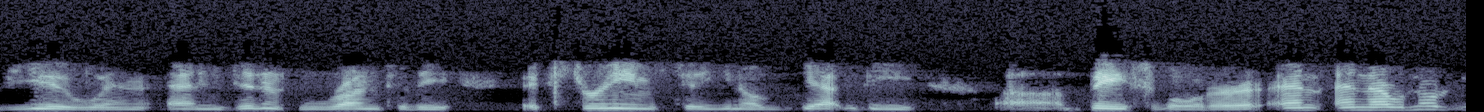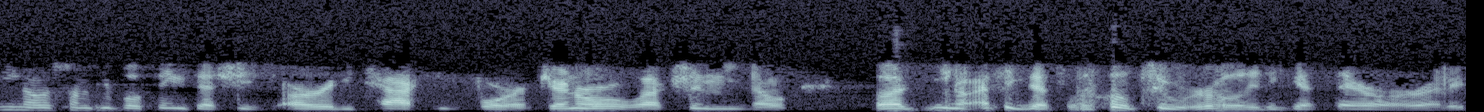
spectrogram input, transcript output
view and, and didn't run to the extremes to, you know, get the uh, base voter. And, and I would note, you know, some people think that she's already tacking for a general election, you know, but, you know, I think that's a little too early to get there already.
